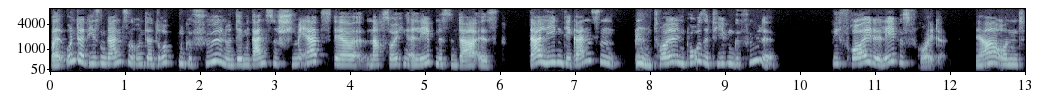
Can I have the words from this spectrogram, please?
Weil unter diesen ganzen unterdrückten Gefühlen und dem ganzen Schmerz, der nach solchen Erlebnissen da ist, da liegen die ganzen tollen, positiven Gefühle. Wie Freude, Lebensfreude. Ja, und,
